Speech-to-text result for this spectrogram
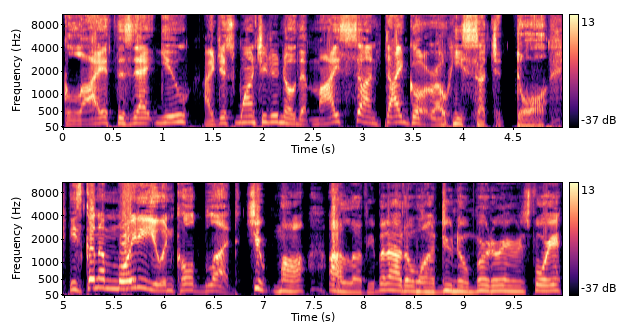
Goliath, is that you? I just want you to know that my son, Daigoro, he's such a doll. He's gonna murder you in cold blood. Shoot, Ma, I love you, but I don't want to do no murder errands for you.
